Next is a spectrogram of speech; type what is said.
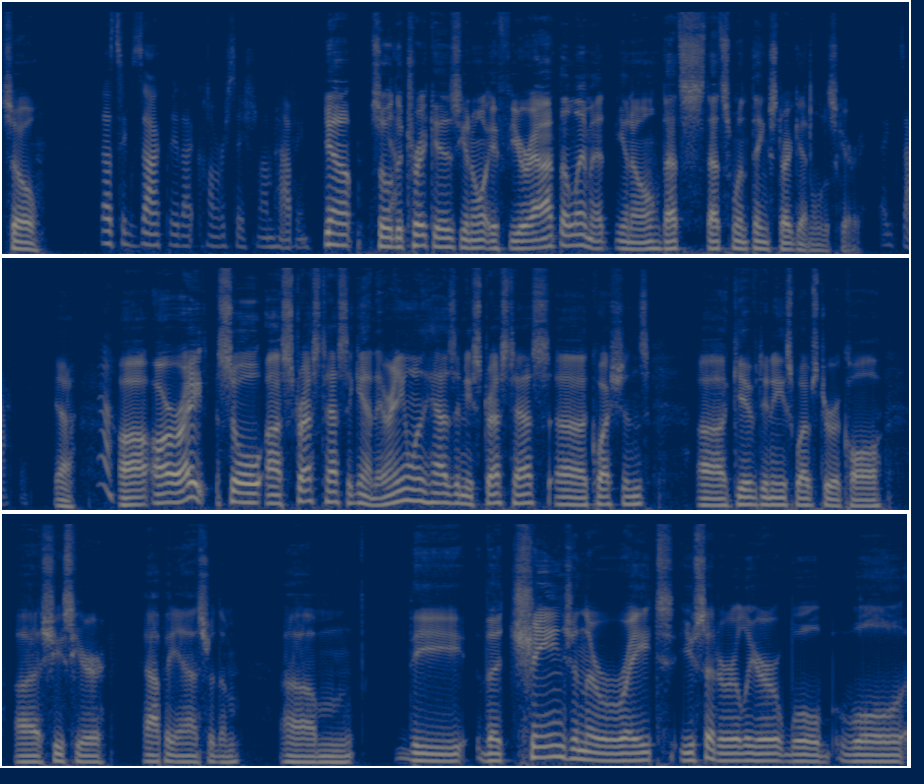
So That's exactly that conversation I'm having. yeah. So the trick is, you know, if you're at the limit, you know, that's that's when things start getting a little scary. Exactly. Yeah. Yeah. Uh, all right. So uh, stress tests again. If anyone has any stress test uh, questions, uh, give Denise Webster a call. Uh, she's here, happy to answer them. Um, the the change in the rate you said earlier will will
